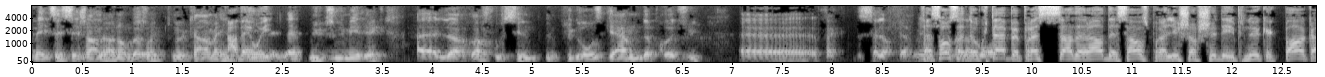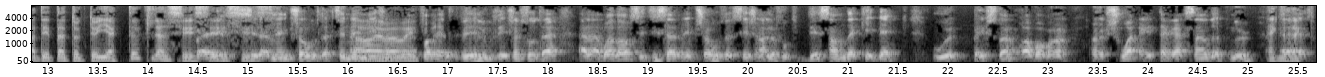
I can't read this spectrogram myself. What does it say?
Mais tu sais, ces gens-là en ont besoin de pneus quand même. Ah, ben oui. L'avenue du numérique leur offre aussi une, plus grosse gamme de produits. Euh, fait ça leur permet. De toute façon, ça doit coûter à peu près 600 dollars d'essence pour aller chercher des pneus quelque part quand t'es à Tuktoyaktuk, là. C'est, ben, c'est, la même chose, là. Tu sais, même ah les gens ouais, à Forestville ou les gens qui sont à, Labrador City, c'est la même chose. Ces gens-là, il faut qu'ils descendent à Québec ou, euh, bien souvent, pour avoir un, un choix intéressant de pneus. Exact.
